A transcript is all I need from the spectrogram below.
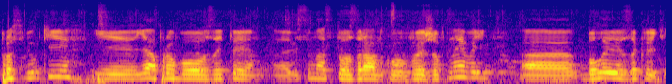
про спілки, і я пробував зайти е, 18-го зранку в жовтневий, е, були закриті.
